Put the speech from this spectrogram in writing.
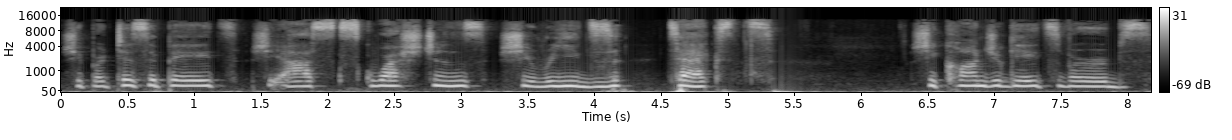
she participates, she asks questions, she reads texts, she conjugates verbs.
